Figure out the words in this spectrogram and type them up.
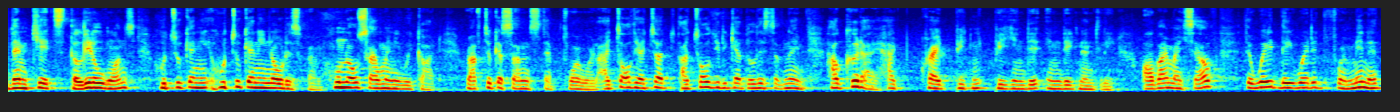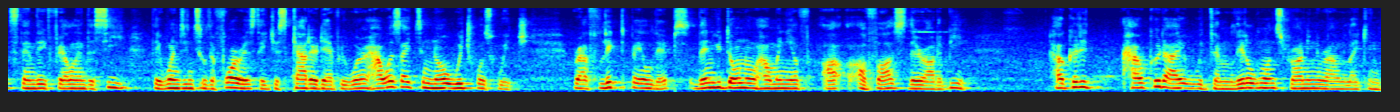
Them kids, the little ones, who took any who took any notice of him? Who knows how many we got? Ralph took a sudden step forward. I told you, I, t- I told you to get the list of names. How could I? I cried Pig, Pig indi- indignantly. All by myself? The wait, they waited for minutes, then they fell in the sea. They went into the forest, they just scattered everywhere. How was I to know which was which? Ralph licked pale lips. Then you don't know how many of, uh, of us there ought to be. How could it? How could I, with them little ones running around like in,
